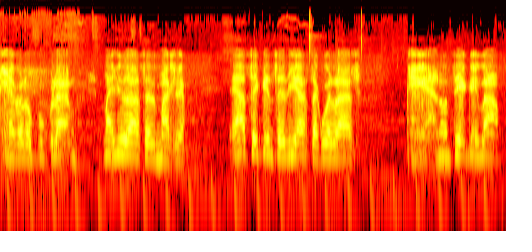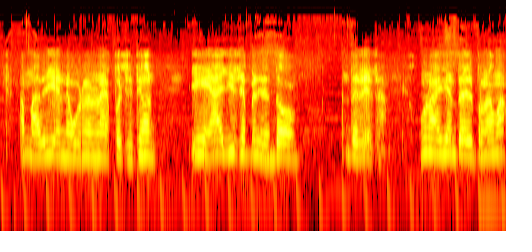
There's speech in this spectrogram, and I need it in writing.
y popular me ayuda a hacer magia. Hace 15 días, ¿te acuerdas? Y anuncié que iba a Madrid a inaugurar una exposición y allí se presentó Teresa, una oyente del programa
